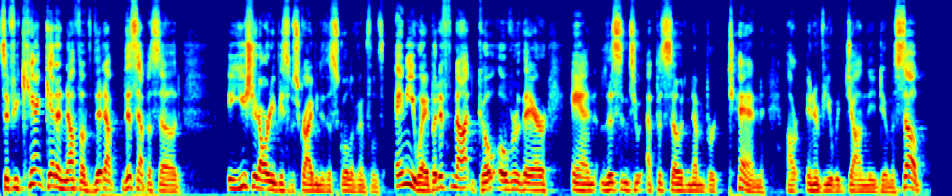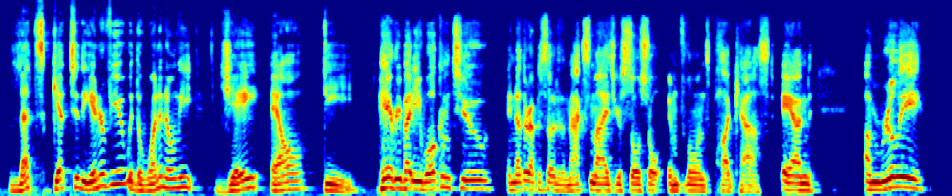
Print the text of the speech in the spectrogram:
So if you can't get enough of this episode, you should already be subscribing to the School of Influence anyway. But if not, go over there and listen to episode number 10, our interview with John Lee Dumas. So let's get to the interview with the one and only JLD. Hey, everybody, welcome to another episode of the Maximize Your Social Influence podcast. And I'm really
